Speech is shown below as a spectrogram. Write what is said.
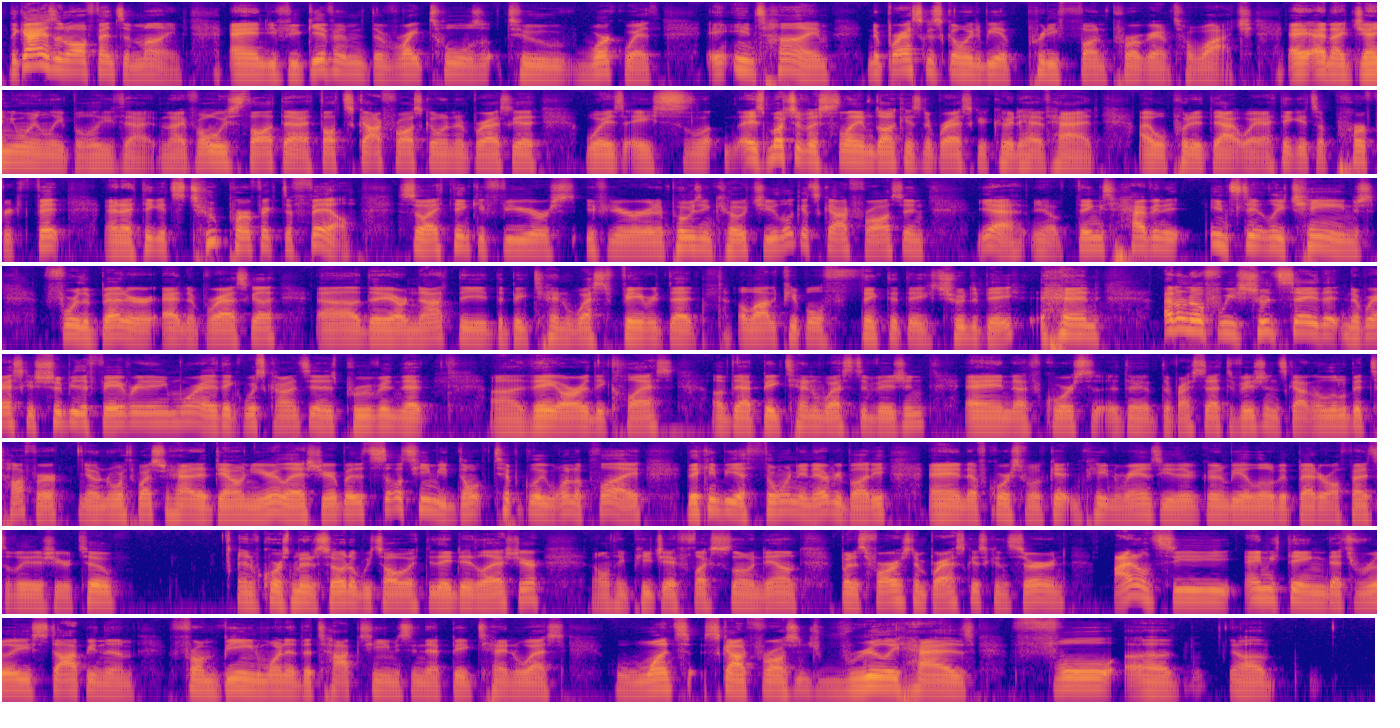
the guy has an offensive mind, and if you give him the right tools to work with in time, Nebraska is going to be a pretty fun program to watch. And, I genuinely believe that. And I've always thought that. I thought Scott Frost going to Nebraska was a sl- as much of a slam dunk as Nebraska could have had. I will put it that way. I think it's a perfect fit, and I think it's too perfect to fail. So I think if you're if you're an opposing coach, you look at Scott Frost and yeah, you know things haven't instantly changed for the better at Nebraska. Uh, they are not the the Big Ten West favorite that a lot of people think that they should be, and I don't know if we should say that Nebraska should be the favorite anymore. I think Wisconsin has proven that uh, they are the class of that Big Ten West division, and of course, the the rest of that division has gotten a little bit tougher. You know, Northwestern had a down year last year, but it's still a team you don't typically want to play. They can be a thorn in everybody, and of course, with getting get in Peyton Ramsey. They're going to be a little bit better offensively this year too. And of course, Minnesota, we saw what they did last year. I don't think PJ Fleck slowing down. But as far as Nebraska is concerned, I don't see anything that's really stopping them from being one of the top teams in that Big Ten West once Scott Frost really has full uh, uh,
